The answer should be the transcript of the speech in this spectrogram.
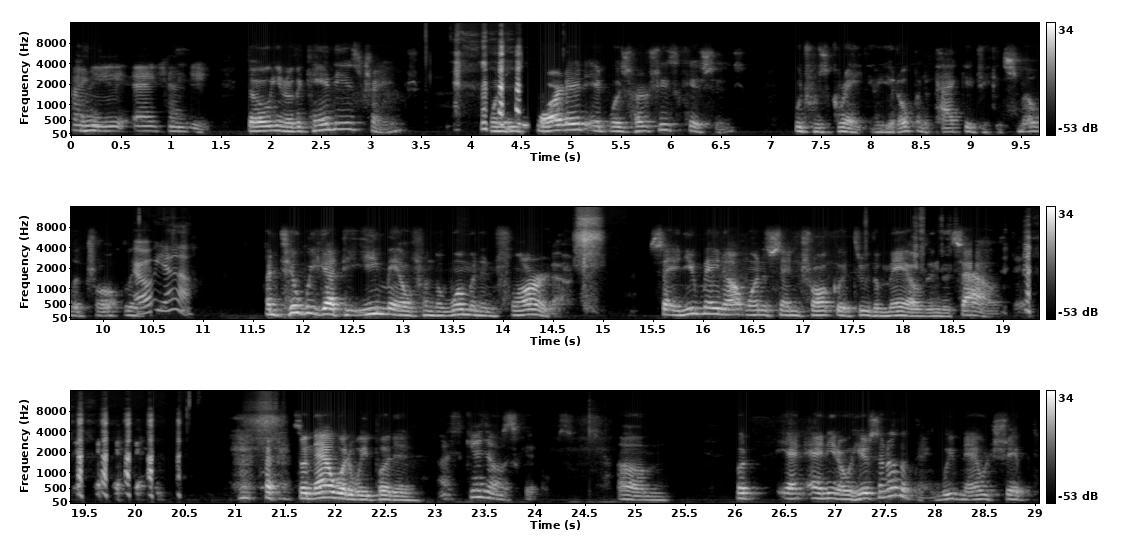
funny and candy? though, you know, the candy has changed. When we started, it was Hershey's Kisses, which was great. You know, you'd open the package, you could smell the chocolate. Oh yeah. Until we got the email from the woman in Florida saying you may not want to send chocolate through the mail in the South. so now what do we put in? A Skittles. Skittles. Um, but and and you know here's another thing. We've now shipped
